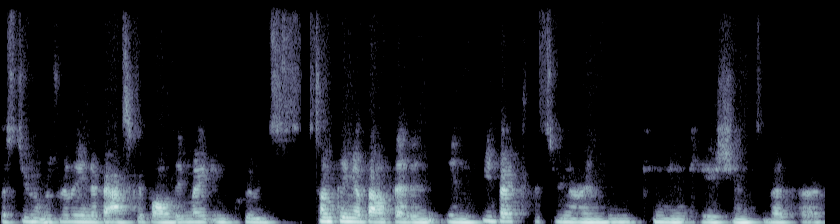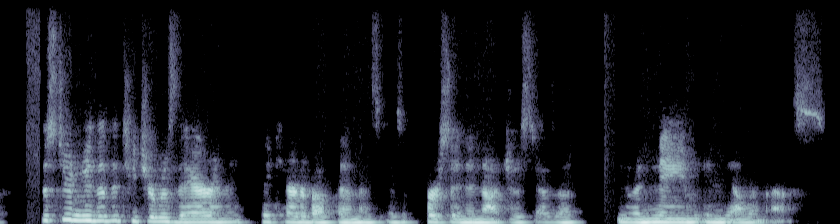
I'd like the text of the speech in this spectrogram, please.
a, student was really into basketball, they might include something about that in, in feedback to the student or in communication so that the, the student knew that the teacher was there and they, cared about them as, as a person and not just as a, you know, a name in the LMS.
